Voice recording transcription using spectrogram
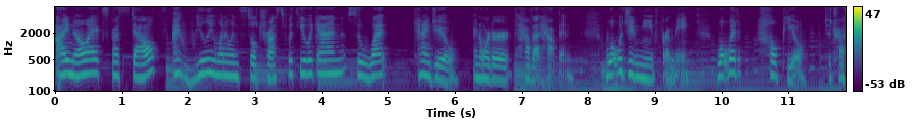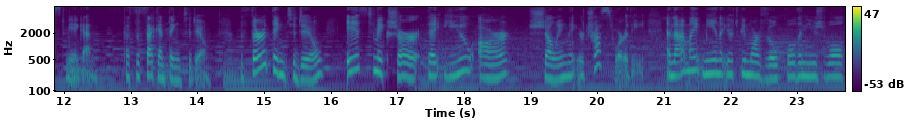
I know I expressed doubts. I really want to instill trust with you again. So, what can I do in order to have that happen? What would you need from me? What would help you to trust me again? That's the second thing to do. The third thing to do is to make sure that you are showing that you're trustworthy. And that might mean that you have to be more vocal than usual.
